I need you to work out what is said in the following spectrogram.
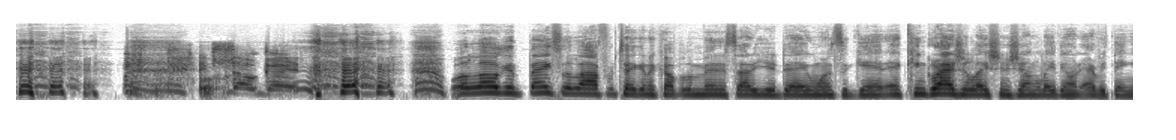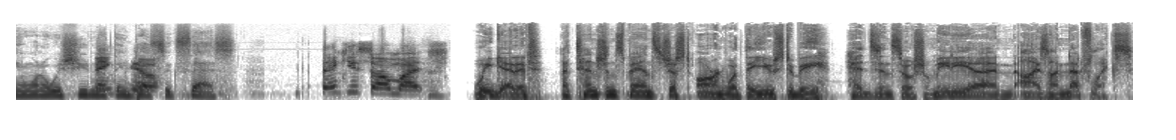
It's so good. well, Logan, thanks a lot for taking a couple of minutes out of your day once again, and congratulations, young lady, on everything. And want to wish you Thank nothing you. but success. Thank you so much. We get it. Attention spans just aren't what they used to be heads in social media and eyes on Netflix.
